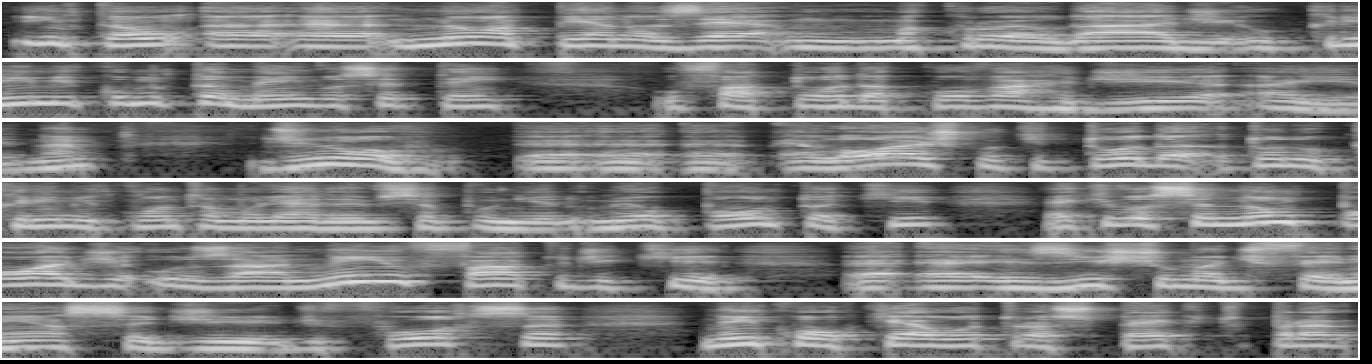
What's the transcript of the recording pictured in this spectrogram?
Então, uh, uh, não apenas é uma crueldade o crime, como também você tem o fator da covardia aí, né? De novo, é, é, é, é, lógico que toda, todo crime contra a mulher deve ser punido. O meu ponto aqui é que você não pode usar nem o fato de que é, é existe uma diferença de, de, força, nem qualquer outro aspecto para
